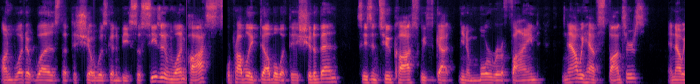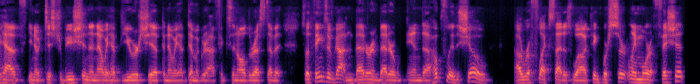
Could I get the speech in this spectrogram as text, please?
on what it was that the show was going to be. So season one costs were probably double what they should have been. Season two costs we've got you know more refined. Now we have sponsors and now we have you know distribution and now we have viewership and now we have demographics and all the rest of it. So things have gotten better and better and uh, hopefully the show uh, reflects that as well. I think we're certainly more efficient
